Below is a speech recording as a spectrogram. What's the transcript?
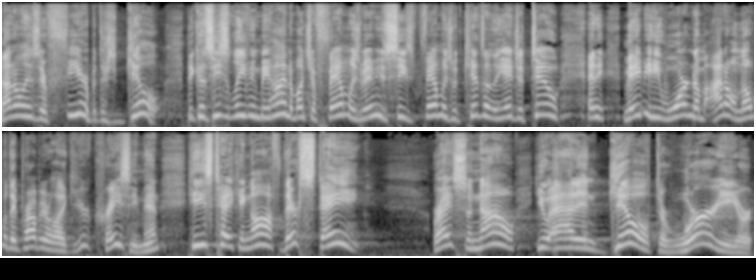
Not only is there fear, but there's guilt because he's leaving behind a bunch of families. Maybe he sees families with kids under the age of two, and he, maybe he warned them. I don't know, but they probably were like, You're crazy, man. He's taking off. They're staying. Right? So now you add in guilt or worry or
